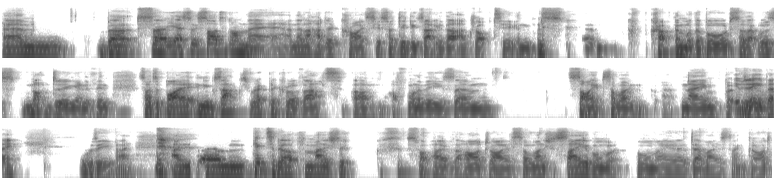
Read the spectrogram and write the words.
Um, but so yeah, so it started on there, and then I had a crisis. I did exactly that. I dropped it and um, cracked the motherboard, so that was not doing anything. So I had to buy an exact replica of that um, off one of these um, sites. I won't name, but it was eBay. It was eBay, and um, picked it up and managed to swap over the hard drive. So I managed to save all my, all my uh, demos, thank God.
